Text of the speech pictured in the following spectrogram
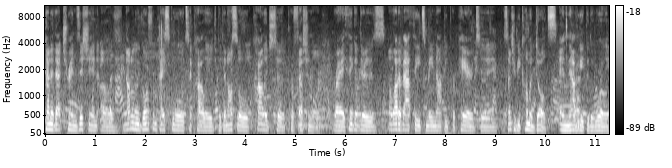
kind of that transition of not only going from high school to college, but then also college to professional, right? I think that there's a lot of athletes may not be prepared to essentially become adults and navigate through the world.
